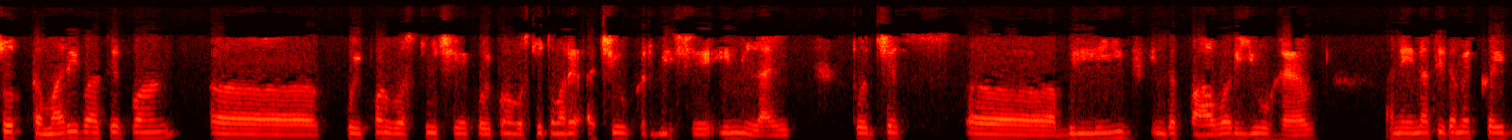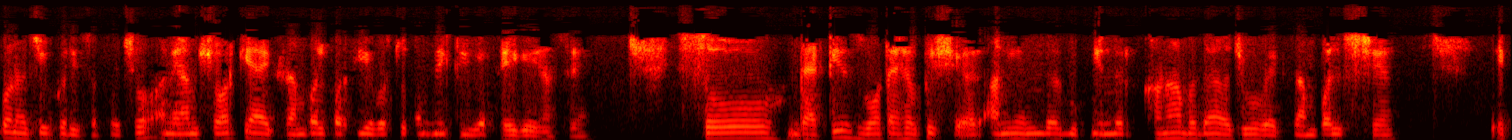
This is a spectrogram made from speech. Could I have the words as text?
સો તમારી પાસે પણ કોઈ પણ વસ્તુ છે કોઈ પણ વસ્તુ તમારે અચીવ કરવી છે ઇન લાઈફ તો just believe in the power you have અને એનાથી તમે કંઈ પણ અચીવ કરી શકો છો. અને આઈ એમ શ્યોર કે આ એક્ઝામ્પલ પરથી એ વસ્તુ તમને ક્લિયર થઈ ગઈ હશે. So that is what I have to share આની અંદર બુકની અંદર ઘણા બધા હજુ એક્ઝામ્પલ્સ છે. એક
